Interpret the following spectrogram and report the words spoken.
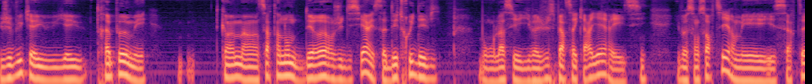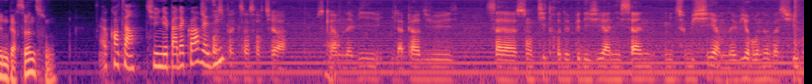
j'ai vu qu'il y a eu, il y a eu très peu, mais quand même un certain nombre d'erreurs judiciaires et ça détruit des vies. Bon, là, c'est, il va juste perdre sa carrière et si, il va s'en sortir, mais certaines personnes sont Quentin, tu n'es pas d'accord Je pense Vas-y. pas qu'il s'en sortira. Parce qu'à mon avis, il a perdu sa- son titre de PDG à Nissan, Mitsubishi. À mon avis, Renault va suivre.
